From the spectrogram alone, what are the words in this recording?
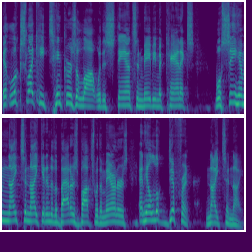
it looks like he tinkers a lot with his stance and maybe mechanics. We'll see him night to night get into the batter's box with the Mariners, and he'll look different night to night.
